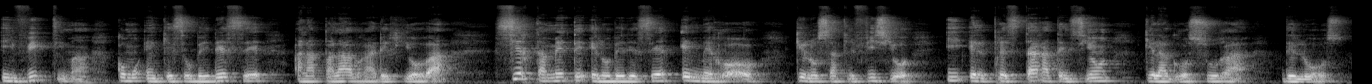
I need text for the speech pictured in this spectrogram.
y víctima como en que se obedece a la palabra de Jehová. Ciertamente el obedecer es mejor que los sacrificios y el prestar atención que la grosura de los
